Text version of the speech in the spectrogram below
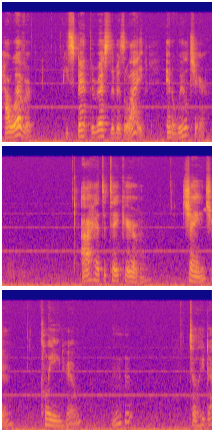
However, he spent the rest of his life in a wheelchair. I had to take care of him, change him, clean him, mm-hmm, till he died.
